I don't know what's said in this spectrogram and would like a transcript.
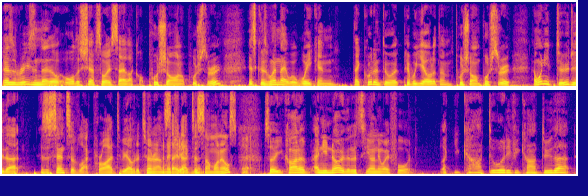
There's a reason that all- all the chefs always say like, "I'll push on or push through." It's because when they were weak and they couldn't do it, people yelled at them, "Push on, push through." And when you do do that, there's a sense of like pride to be able to turn around and An say that to someone else. Yeah. So you kind of and you know that it's the only way forward. Like you can't do it if you can't do that.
